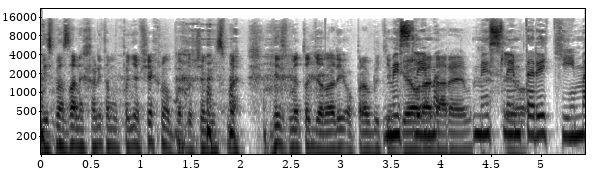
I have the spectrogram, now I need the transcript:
my jsme zanechali tam úplně všechno, protože my jsme, my jsme to dělali opravdu tím myslím, georadarem. Myslím jo. tedy tím,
